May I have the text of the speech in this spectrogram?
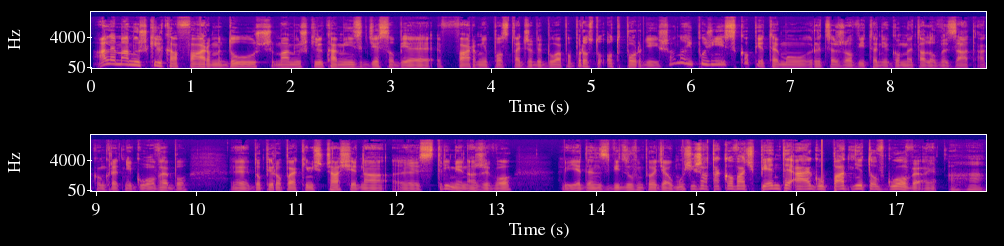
ale mam już kilka farm dusz, mam już kilka miejsc, gdzie sobie farmie postać, żeby była po prostu odporniejsza, no i później skopię temu rycerzowi ten jego metalowy zad, a konkretnie głowę, bo e, dopiero po jakimś czasie na e, streamie na żywo jeden z widzów mi powiedział, musisz atakować pięty, a jak upadnie to w głowę. A ja, aha.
